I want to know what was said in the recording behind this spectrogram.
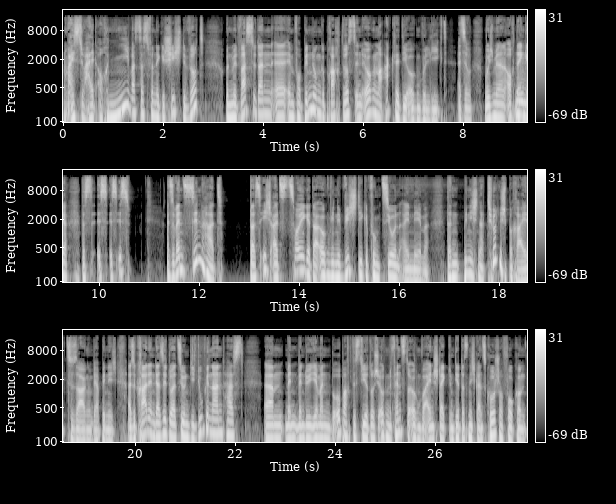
weißt du halt auch nie, was das für eine Geschichte wird und mit was du dann äh, in Verbindung gebracht wirst in irgendeiner Akte, die irgendwo liegt. Also, wo ich mir dann auch denke, das es, es ist, also wenn es Sinn hat, dass ich als Zeuge da irgendwie eine wichtige Funktion einnehme, dann bin ich natürlich bereit zu sagen, wer bin ich. Also gerade in der Situation, die du genannt hast, ähm, wenn, wenn du jemanden beobachtest, der durch irgendein Fenster irgendwo einsteigt und dir das nicht ganz koscher vorkommt,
